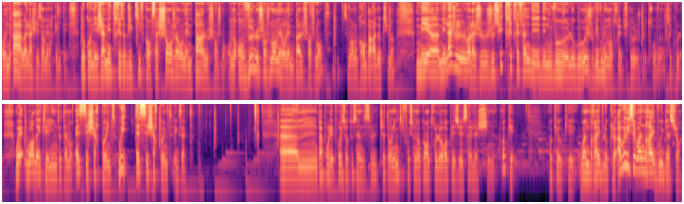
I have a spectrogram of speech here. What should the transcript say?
On... Ah voilà, je les ai en meilleure qualité. Donc on n'est jamais très objectif quand ça change, hein, on n'aime pas le changement. On, veut le changement, mais on n'aime pas le changement. C'est souvent le grand paradoxe humain. Mais, mais là, je, voilà, je, suis très très fan des, nouveaux logos et je voulais vous les montrer parce que je le trouve très cool. Ouais, Word avec les lignes totalement. S c'est SharePoint. Oui, S c'est SharePoint, exact. Euh, pas pour les pros et surtout c'est un des seuls chats en ligne qui fonctionne encore entre l'Europe, les USA et la Chine. Ok. Ok, ok. OneDrive, le cloud. Ah oui, oui, c'est OneDrive, oui, bien sûr.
